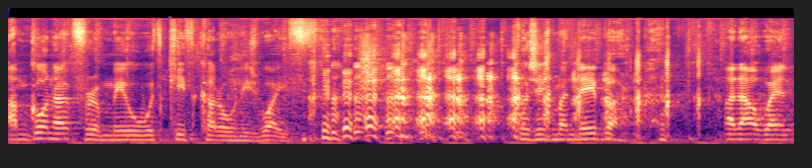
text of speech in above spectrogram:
I'm going out for a meal with Keith Curle and his wife. Because he's my neighbour. And I went,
